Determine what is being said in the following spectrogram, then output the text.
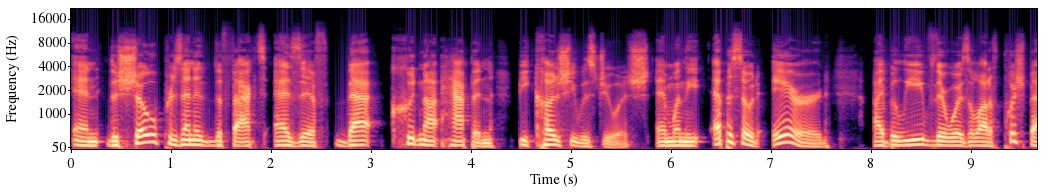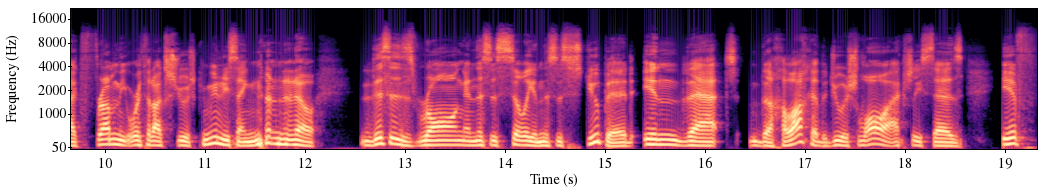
And the show presented the facts as if that could not happen because she was Jewish. And when the episode aired, I believe there was a lot of pushback from the Orthodox Jewish community saying, no, no, no, this is wrong and this is silly and this is stupid, in that the halacha, the Jewish law, actually says if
